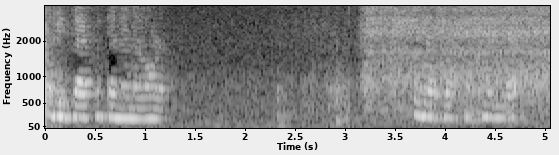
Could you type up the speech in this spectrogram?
I'll be back within an hour. I'm not brush my hair yet.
